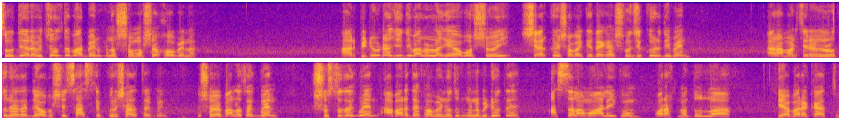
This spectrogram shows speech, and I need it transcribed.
সৌদি আরবে চলতে পারবেন, কোনো সমস্যা হবে না। আর ভিডিওটা যদি ভালো লাগে অবশ্যই শেয়ার করে সবাইকে দেখার সুযোগ করে দিবেন। আর আমার চ্যানেল নতুন হয়ে থাকলে অবশ্যই সাবস্ক্রাইব করে সাথে থাকবেন। তো সবাই ভালো থাকবেন, সুস্থ থাকবেন আবার দেখা হবে নতুন কোনো ভিডিওতে। আসসালামু আলাইকুম ওরহমতুল্লাহ হিয়া বারাকাতু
